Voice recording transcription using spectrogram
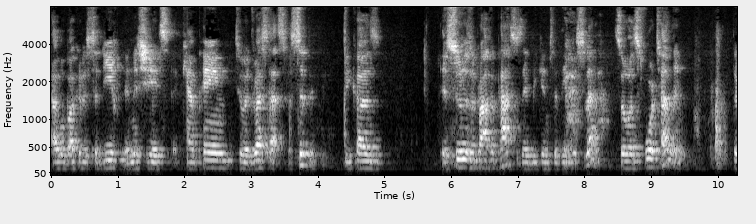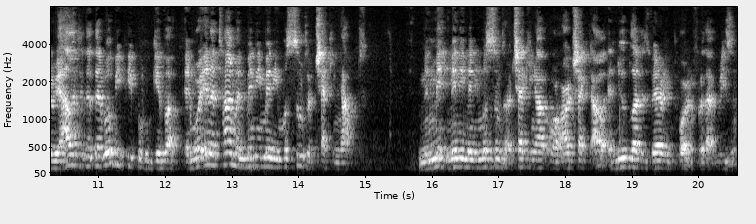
Abu Bakr as-Siddiq initiates a campaign to address that specifically because as soon as the Prophet passes, they begin to leave Islam. So it's foretelling the reality that there will be people who give up. And we're in a time when many, many Muslims are checking out. Many, many Muslims are checking out or are checked out, and new blood is very important for that reason.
